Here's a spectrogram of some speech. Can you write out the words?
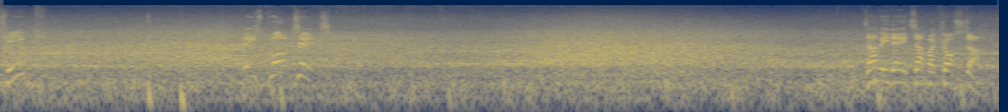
Schick. He's blocked it. Davide Zappacosta.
